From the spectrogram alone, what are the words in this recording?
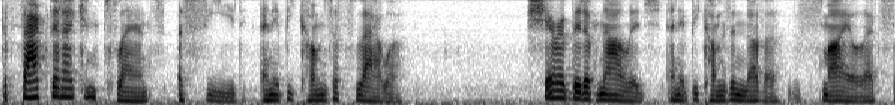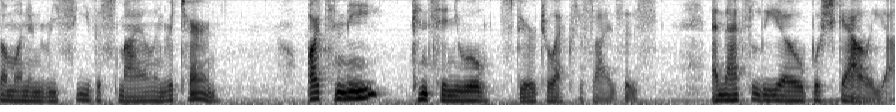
The fact that I can plant a seed and it becomes a flower, share a bit of knowledge and it becomes another, smile at someone and receive a smile in return, are to me continual spiritual exercises. And that's Leo Buscaglia.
